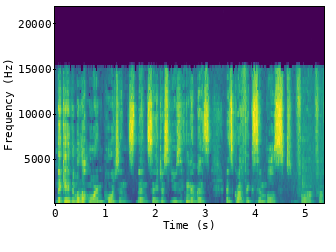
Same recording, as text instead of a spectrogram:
they gave them a lot more importance than, say, just using them as, as graphic symbols for, for,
